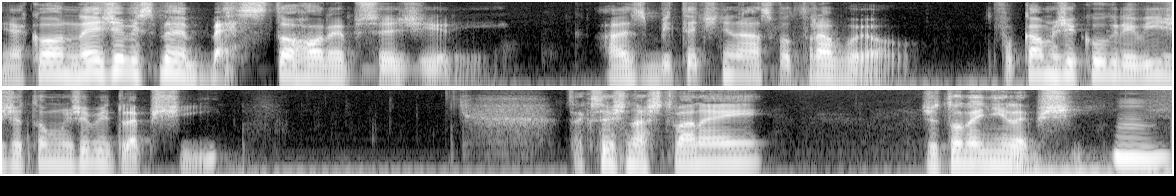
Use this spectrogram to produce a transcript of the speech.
jako ne, že bychom bez toho nepřežili, ale zbytečně nás otravujou. V okamžiku, kdy víš, že to může být lepší, tak jsi naštvaný, že to není lepší. Hmm.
